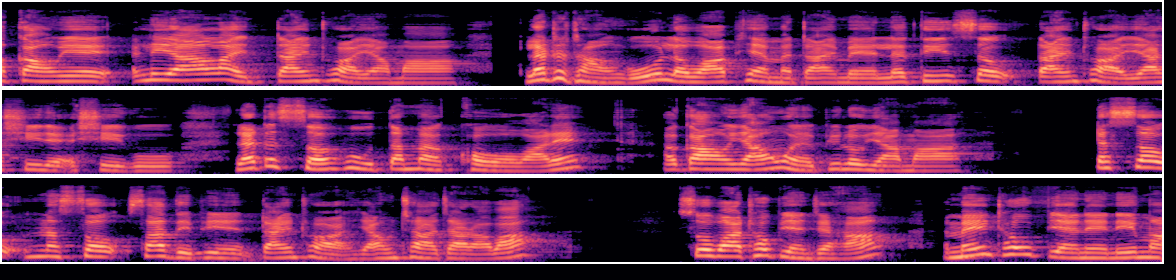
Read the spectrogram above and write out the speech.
အကောင်ရဲ့အလျားလိုက်တိုင်းထွာရမှာ လက်တထောင်ကိုလဝါဖြန့်မတိုင်းပဲလက်သီးဆုပ်တိုင်းထွာရရှိတဲ့အရှိကိုလက်တဆုပ်ဟုသတ်မှတ်ခေါ်ပေါ်ပါတယ်။အကောင်ရောင်းဝယ်ပြုလုပ်ရမှာတဆုပ်နှစ်ဆုပ်စသည်ဖြင့်တိုင်းထွာရောင်းချကြတာပါ။ဆိုပါထုတ်ပြန်ချက်ဟာအမိန်ထုတ်ပြန်တဲ့နေ့မှ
